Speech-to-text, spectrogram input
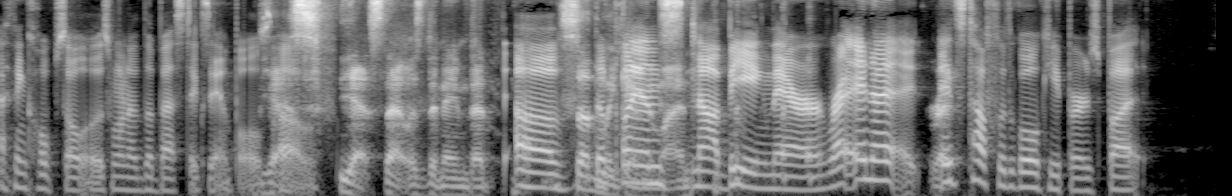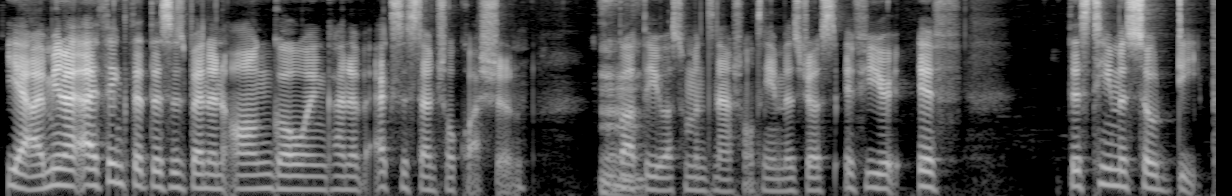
I think Hope Solo is one of the best examples. Yes, of, yes, that was the name that of suddenly the plans not being there, right? And I, right. it's tough with goalkeepers, but yeah, I mean, I, I, think that this has been an ongoing kind of existential question mm. about the U.S. Women's National Team. Is just if you if this team is so deep,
